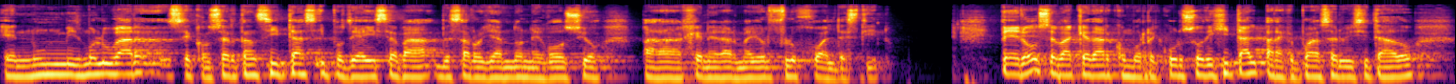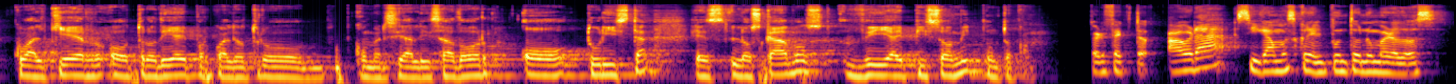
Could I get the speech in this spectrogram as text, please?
en un mismo lugar, se concertan citas y pues de ahí se va desarrollando negocio para generar mayor flujo al destino pero se va a quedar como recurso digital para que pueda ser visitado cualquier otro día y por cualquier otro comercializador o turista. Es Los. Perfecto. Ahora sigamos con el punto número dos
